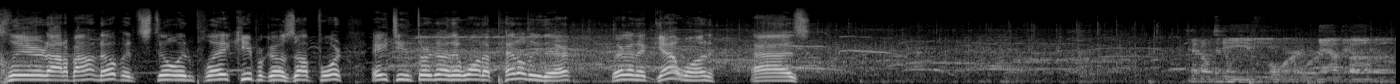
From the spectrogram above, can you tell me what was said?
cleared out of bounds. Nope, it's still in play. Keeper goes up for it. 1839. They want a penalty there. They're going to get one as. Penalty for Napa.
